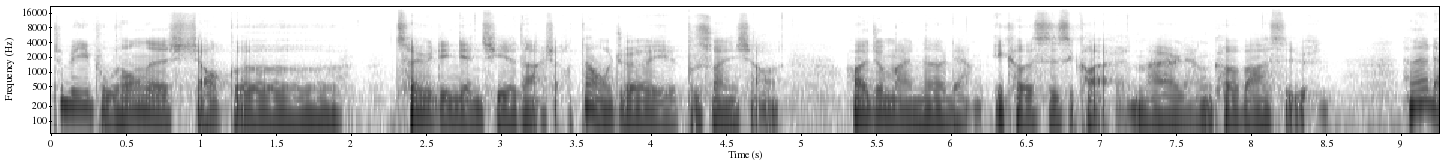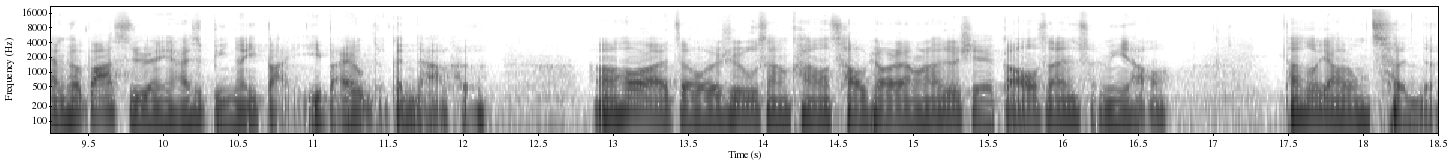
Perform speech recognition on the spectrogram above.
就比普通的小个。乘以零点七的大小，但我觉得也不算小了。后来就买那两一颗四十块，买了两颗八十元。他那两颗八十元也还是比那一百一百五的更大颗。然后后来走回去路上看到超漂亮，他就写高山水蜜桃，他说要用称的。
